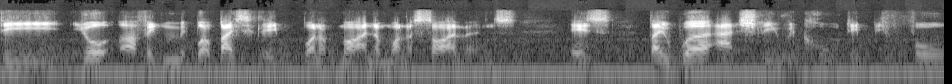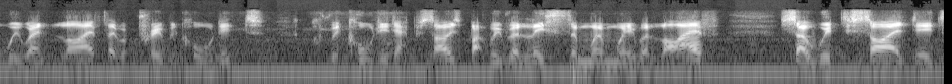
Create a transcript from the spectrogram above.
the your I think well basically one of mine and one of Simon's is they were actually recorded before we went live. They were pre-recorded, recorded episodes, but we released them when we were live. So we've decided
